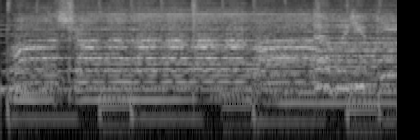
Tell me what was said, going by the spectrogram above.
A brand new world is starting to swing and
